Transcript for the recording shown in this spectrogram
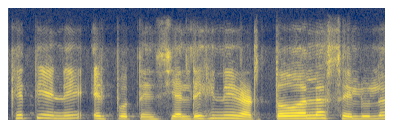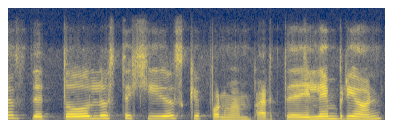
que tiene el potencial de generar todas las células de todos los tejidos que forman parte del embrión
